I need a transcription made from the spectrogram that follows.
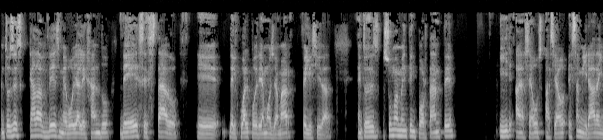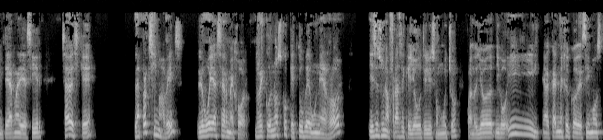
Entonces, cada vez me voy alejando de ese estado eh, del cual podríamos llamar felicidad. Entonces, sumamente importante ir hacia, hacia esa mirada interna y decir, ¿sabes qué? La próxima vez lo voy a hacer mejor. Reconozco que tuve un error Y esa es una frase que yo utilizo mucho cuando yo digo, y acá en México decimos,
